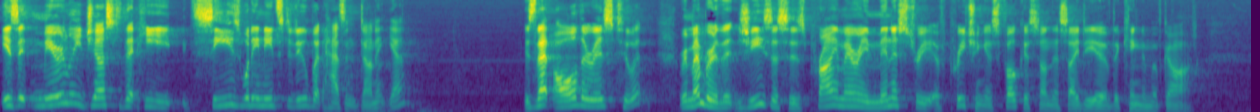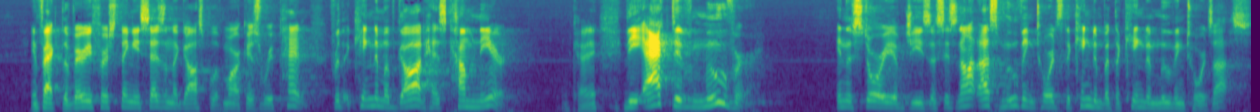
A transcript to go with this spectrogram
Is it merely just that he sees what he needs to do but hasn't done it yet? Is that all there is to it? Remember that Jesus' primary ministry of preaching is focused on this idea of the kingdom of God. In fact, the very first thing he says in the Gospel of Mark is repent, for the kingdom of God has come near. Okay? The active mover in the story of Jesus is not us moving towards the kingdom, but the kingdom moving towards us.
